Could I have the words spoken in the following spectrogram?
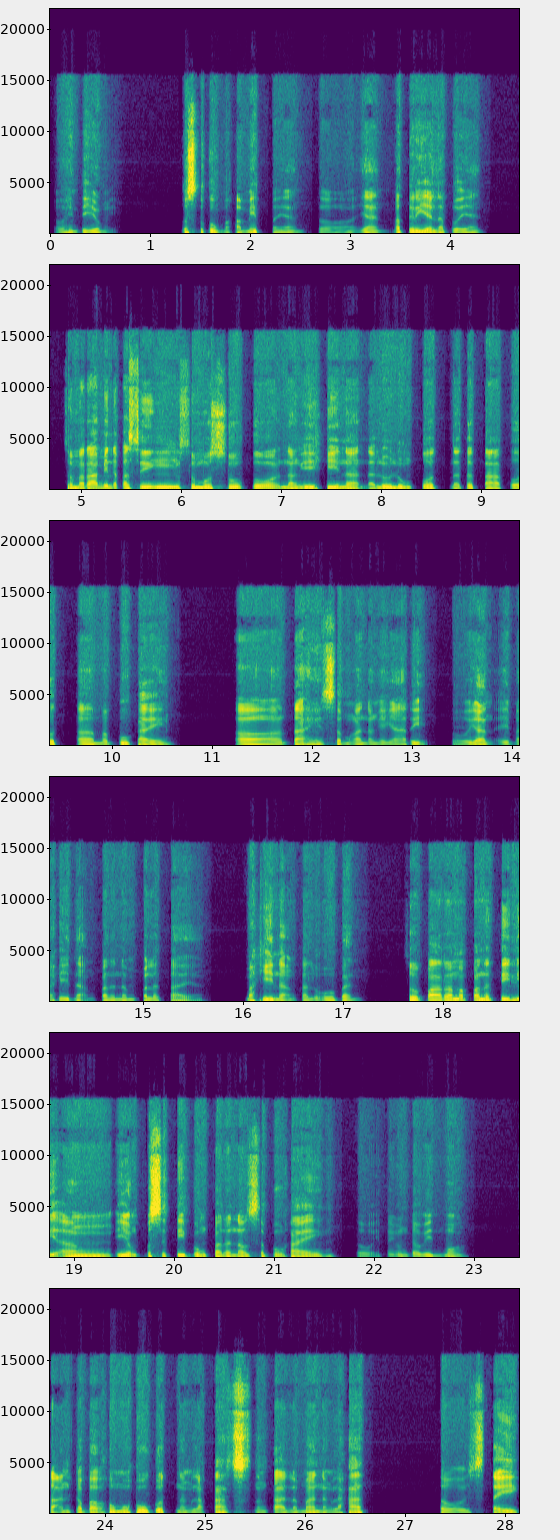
So, hindi yung gusto kong makamit pa yan. So, yan. Material na po yan. So, marami na kasing sumusuko, nangihina, nalulungkot, natatakot, ah, mabuhay, ah, dahil sa mga nangyayari. So yan ay mahina ang pananampalataya. Mahina ang kalooban. So para mapanatili ang iyong positibong pananaw sa buhay, so ito yung gawin mo. Saan ka ba humuhugot ng lakas, ng kaalaman ng lahat? So stay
